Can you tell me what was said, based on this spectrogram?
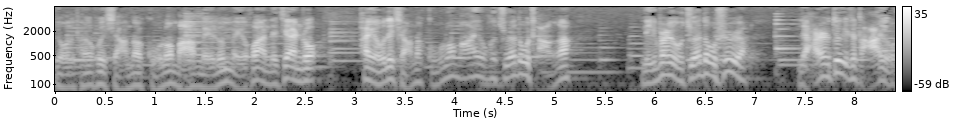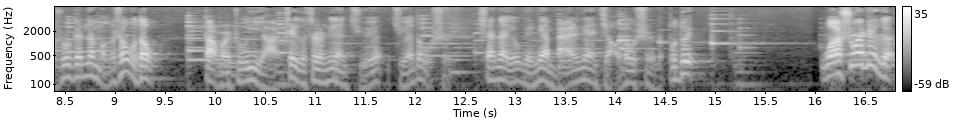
有的朋友会想到古罗马美轮美奂的建筑，还有的想到古罗马有个决斗场啊，里边有决斗士啊，俩人对着打，有时候跟那猛兽斗。大伙儿注意啊，这个字念决决斗士，现在有给念白了念角斗士的，不对。我说这个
